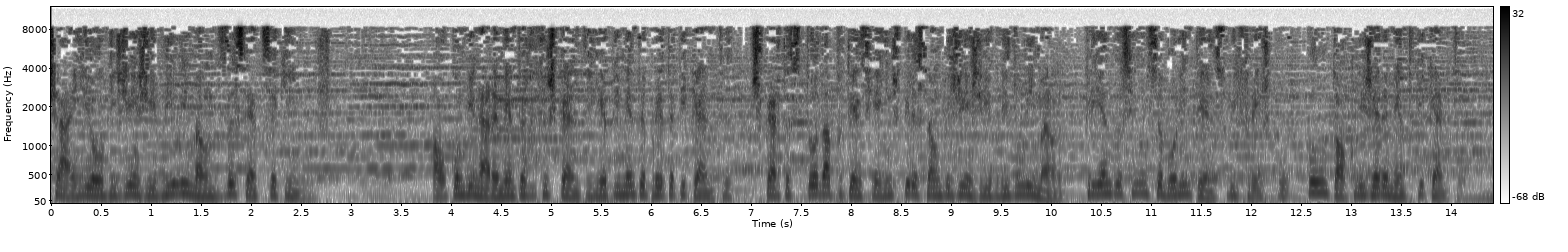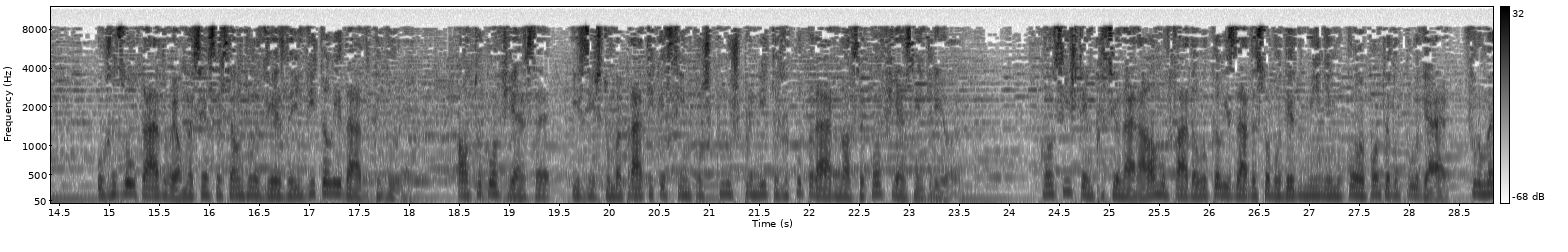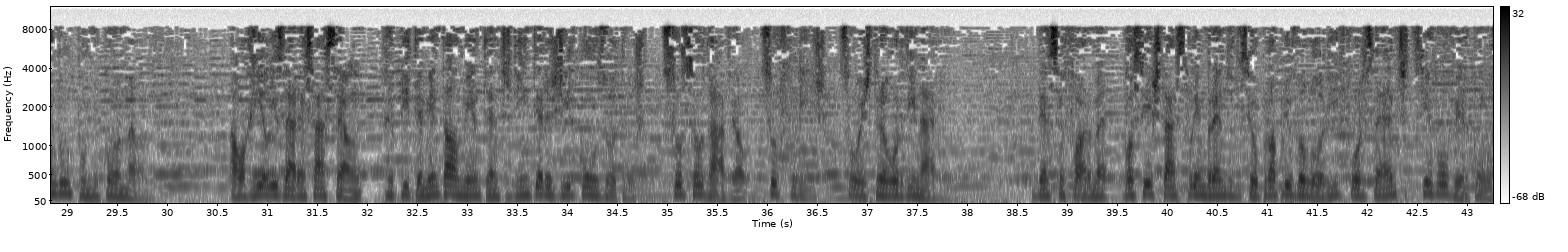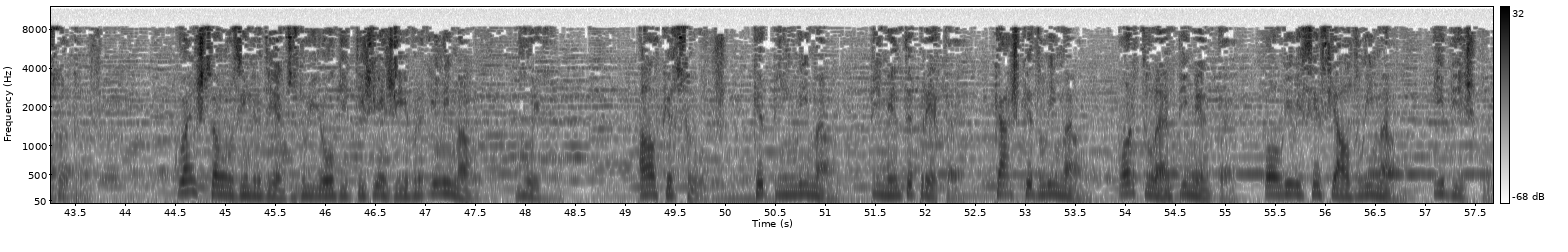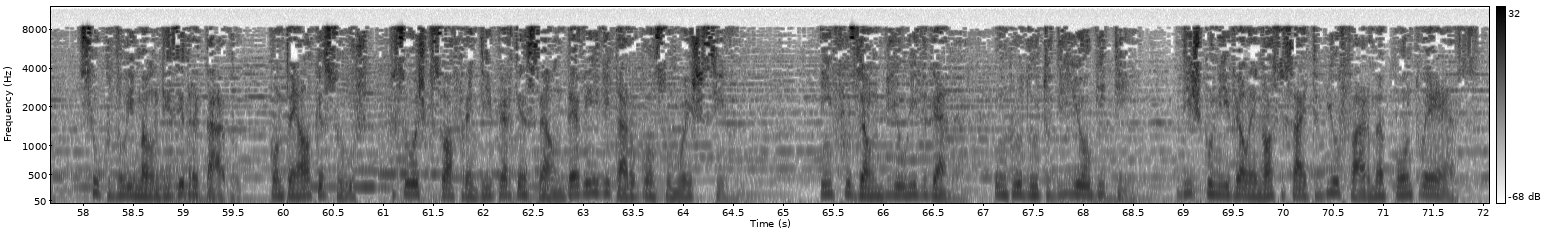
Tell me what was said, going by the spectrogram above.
Chá Yogi gengibre e limão 17 saquinhos. Ao combinar a menta refrescante e a pimenta preta picante, desperta-se toda a potência e inspiração do gengibre e do limão, criando assim um sabor intenso e fresco, com um toque ligeiramente picante. O resultado é uma sensação de leveza e vitalidade que dura. Autoconfiança, existe uma prática simples que nos permite recuperar nossa confiança interior. Consiste em pressionar a almofada localizada sob o dedo mínimo com a ponta do polegar, formando um punho com a mão. Ao realizar essa ação, repita mentalmente antes de interagir com os outros, sou saudável, sou feliz, sou extraordinário. Dessa forma, você está se lembrando de seu próprio valor e força antes de se envolver com os outros. Quais são os ingredientes do yogi de gengibre e limão? Ruivo. Alcaçuz. Capim-limão. Pimenta preta. Casca de limão. Hortelã-pimenta. Óleo essencial de limão. Hibisco. Suco de limão desidratado, contém alcaçuz, pessoas que sofrem de hipertensão devem evitar o consumo excessivo. Infusão bio e vegana. Um produto de Yogi Tea. Disponível em nosso site biofarma.es.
